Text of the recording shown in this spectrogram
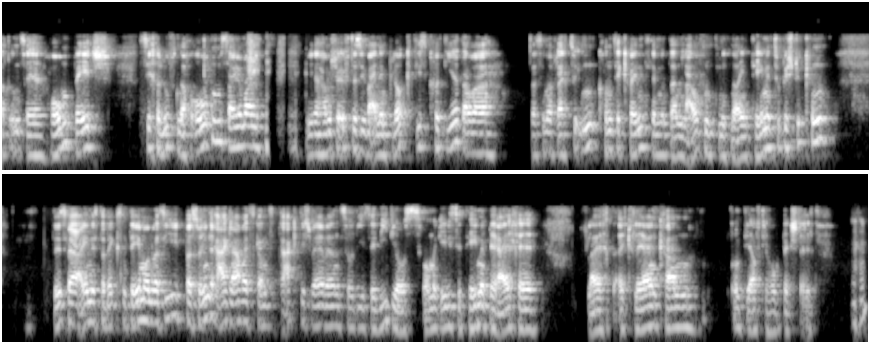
hat unsere Homepage sicher Luft nach oben, sage ich mal. Wir haben schon öfters über einen Blog diskutiert, aber da sind wir vielleicht zu inkonsequent, den dann laufend mit neuen Themen zu bestücken. Das wäre eines der nächsten Themen. Und was ich persönlich auch glaube, was ganz praktisch wäre, wären so diese Videos, wo man gewisse Themenbereiche vielleicht erklären kann und die auf die Homepage stellt. Mhm.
